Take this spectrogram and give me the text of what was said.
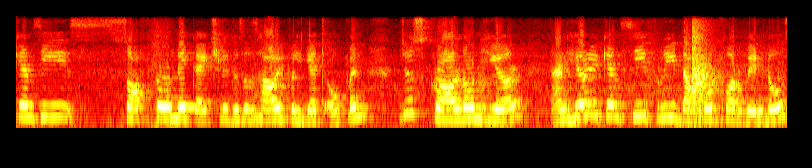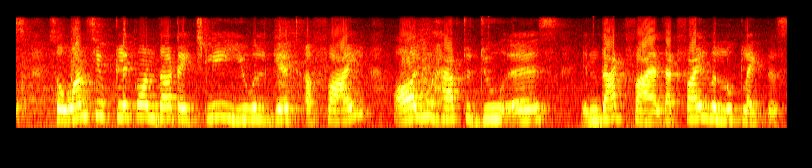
can see soft Softonic actually this is how it will get open. Just scroll down here and here you can see free download for Windows. So once you click on that actually you will get a file. All you have to do is in that file that file will look like this.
